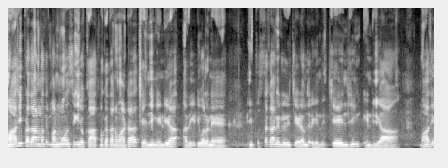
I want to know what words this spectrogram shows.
మాజీ ప్రధానమంత్రి మన్మోహన్ సింగ్ యొక్క ఆత్మకథ అనమాట చేంజింగ్ ఇండియా అది ఇటీవలనే ఈ పుస్తకాన్ని రిలీజ్ చేయడం జరిగింది. చేంజింగ్ ఇండియా మాజీ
